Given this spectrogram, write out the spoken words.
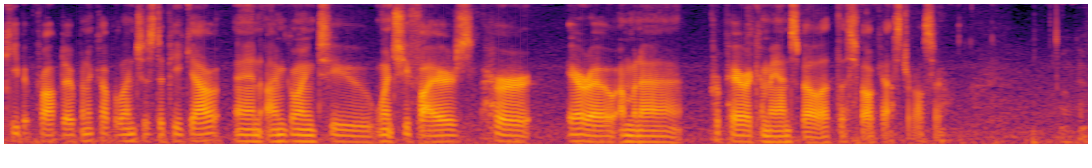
keep it propped open a couple inches to peek out. And I'm going to, once she fires her arrow, I'm going to prepare a command spell at the spellcaster also. Okay.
